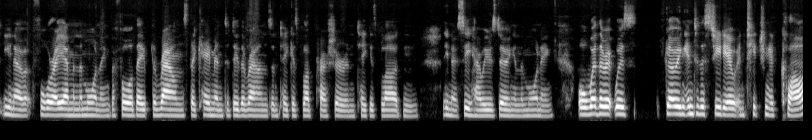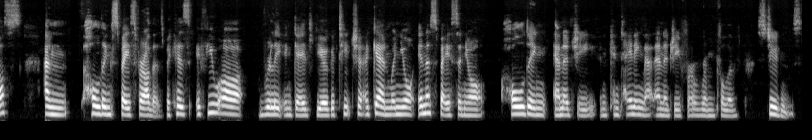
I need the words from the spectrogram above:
you know, at 4 a.m. in the morning before they the rounds they came in to do the rounds and take his blood pressure and take his blood and you know see how he was doing in the morning, or whether it was going into the studio and teaching a class and holding space for others. Because if you are really engaged yoga teacher, again, when you're in a space and you're holding energy and containing that energy for a room full of students,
